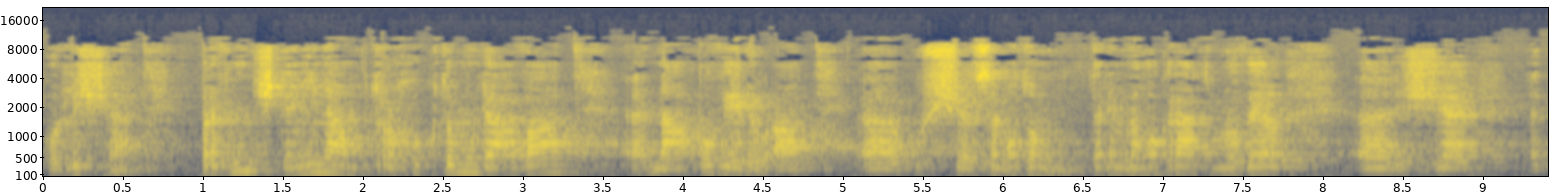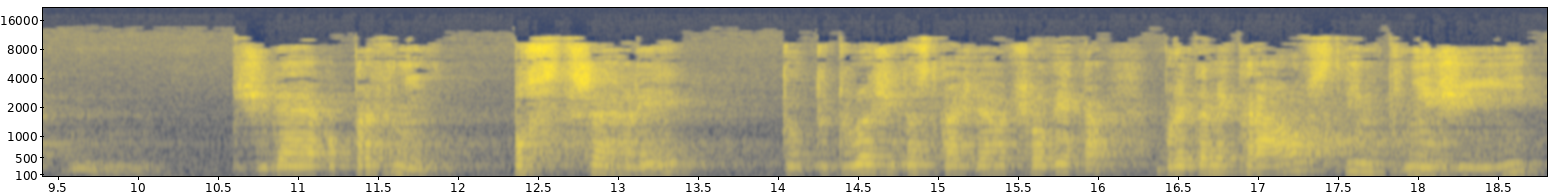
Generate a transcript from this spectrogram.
odlišné? První čtení nám trochu k tomu dává e, nápovědu a e, už jsem o tom tady mnohokrát mluvil, že židé jako první postřehli tu, tu důležitost každého člověka. Budete mi královstvím kněží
